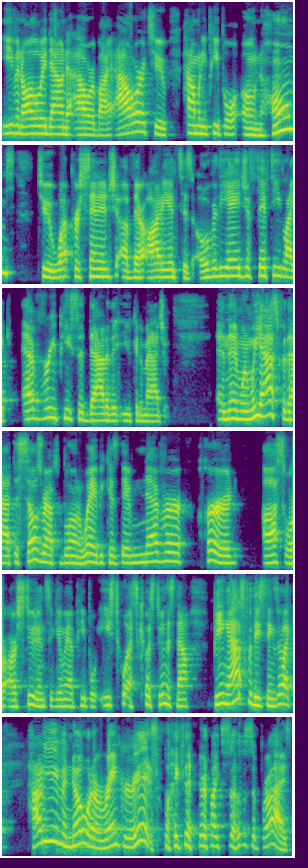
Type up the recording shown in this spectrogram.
even all the way down to hour by hour, to how many people own homes, to what percentage of their audience is over the age of 50, like every piece of data that you can imagine. And then when we ask for that, the sales rep's blown away because they've never heard us or our students, again, we have people east to west coast doing this now, being asked for these things. They're like, how do you even know what a ranker is? like they're like so surprised.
